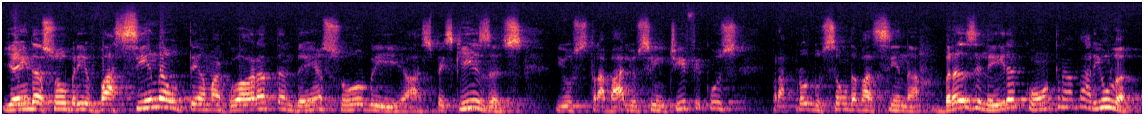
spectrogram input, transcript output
E ainda sobre vacina, o tema agora também é sobre as pesquisas e os trabalhos científicos para a produção da vacina brasileira contra a varíola.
